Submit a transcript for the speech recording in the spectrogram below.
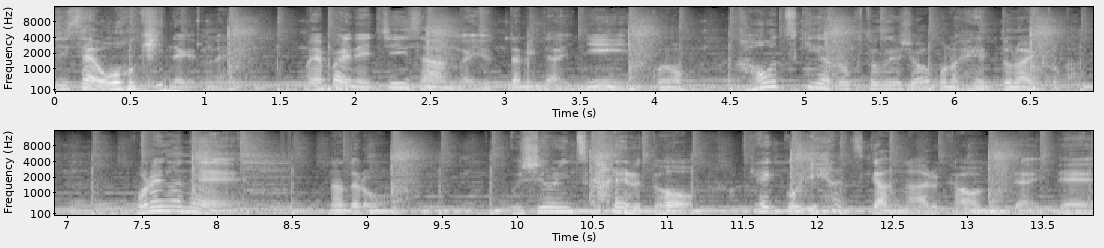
実際大きいんだけどね、まあ、やっぱりね陳さんが言ったみたいにこの顔つきが独特でしょ？このヘッドライトが。これがねなんだろう。後ろに疲れると結構威圧感がある顔みたいで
